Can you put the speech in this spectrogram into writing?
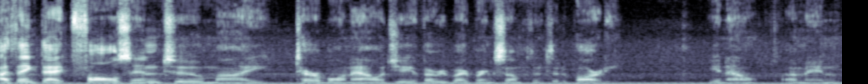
I think that falls into my terrible analogy of everybody brings something to the party. You know, I mean,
